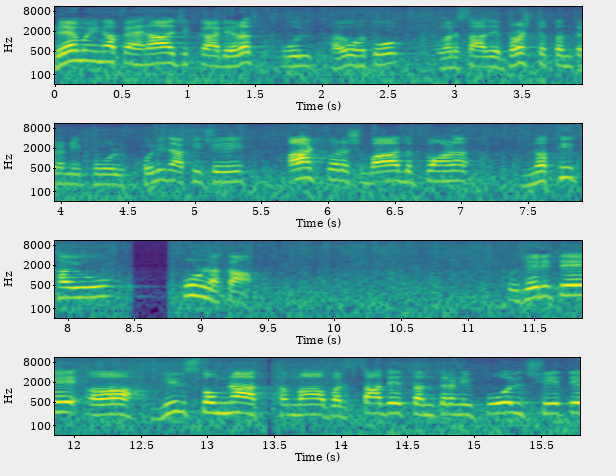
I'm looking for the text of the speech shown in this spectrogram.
બે મહિના પહેલા જ કાર્યરત પુલ થયો હતો. વરસાદે ભ્રષ્ટ તંત્રની પોલ ખોલી નાખી છે. આઠ વર્ષ બાદ પણ નથી થયું પૂર્ણ કામ. તો જે રીતે ગીર સોમનાથમાં વરસાદે તંત્રની પોલ છે તે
